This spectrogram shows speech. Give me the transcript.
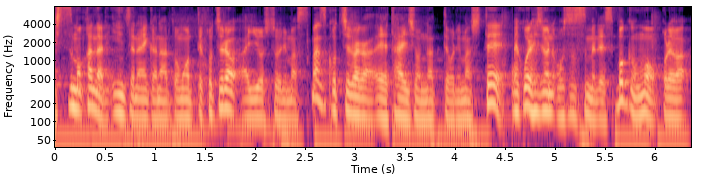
質もかなりいいんじゃないかなと思って、こちらを愛用しております。まずこちらが対象になっておりまして、これ非常におすすめです。僕もこれは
